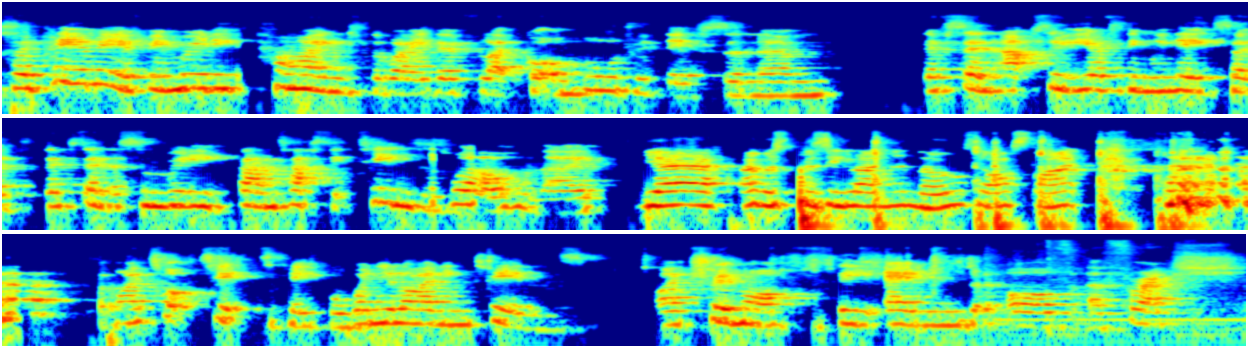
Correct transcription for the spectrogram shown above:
So PME have been really kind the way they've like got on board with this, and um, they've sent absolutely everything we need. So they've sent us some really fantastic tins as well, haven't they? Yeah, I was busy lining those last night. My top tip to people when you're lining tins, I trim off the end. of a fresh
